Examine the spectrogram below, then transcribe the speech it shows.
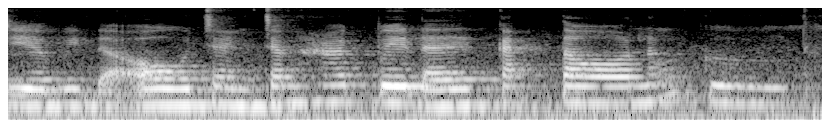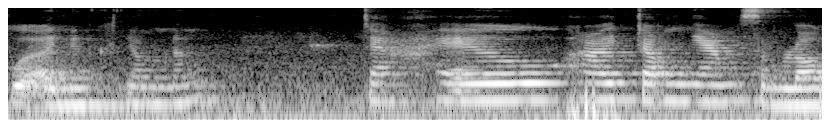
ជាវីដេអូចាអញ្ចឹងហើយពេលដែលកាត់តហ្នឹងគឺធ្វើឲ្យនឹងខ្ញុំហ្នឹងចាស់ហេវហើយចង់ញ៉ាំសម្លក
